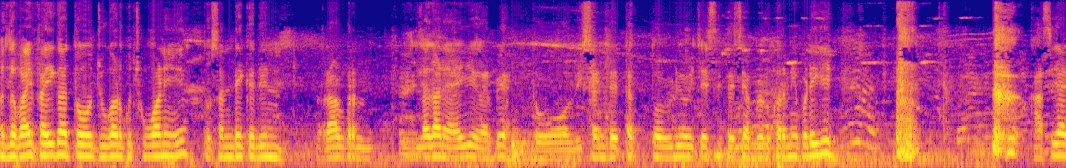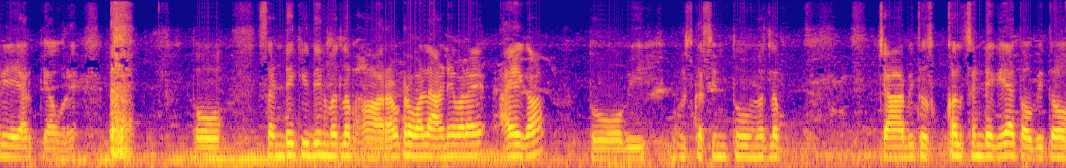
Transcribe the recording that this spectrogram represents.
मतलब वाईफाई का तो जुगाड़ कुछ हुआ नहीं है तो संडे के दिन राउटर लगाने आएगी घर पे तो अभी संडे तक तो वीडियो जैसे तैसे अपलोड करनी पड़ेगी। खांसी आ रही है यार, क्या हो रहा है? तो संडे के दिन मतलब हाँ राउटर वाला आने वाला है, आएगा तो अभी उसका सिम तो मतलब चार अभी तो कल संडे गया तो अभी तो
